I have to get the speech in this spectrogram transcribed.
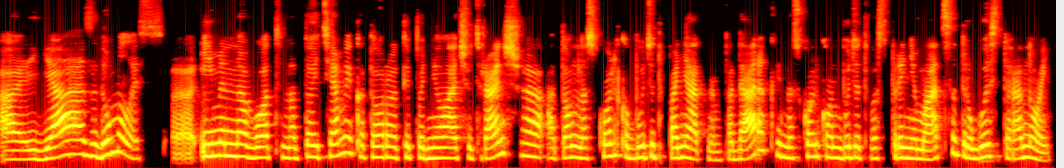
А я задумалась э, именно вот над той темой, которую ты подняла чуть раньше, о том, насколько будет понятным подарок и насколько он будет восприниматься другой стороной.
